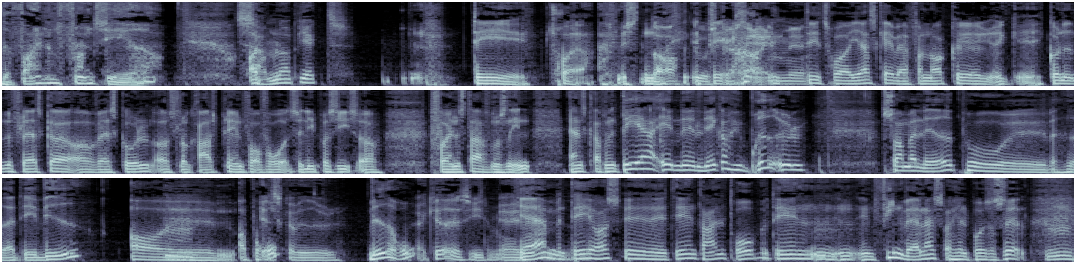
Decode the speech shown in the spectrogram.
The Final Frontier. Samleobjekt. Det tror jeg, hvis nok. du skal det, regne med. Det tror jeg. Jeg skal i hvert fald nok øh, øh, gå ned med flasker og vaske gulv og slå græsplæne for at få råd til lige præcis at få anskaffet sådan en anskaffelse. Det er en øh, lækker hybridøl, som er lavet på, øh, hvad hedder det, hvede og, øh, og på Jeg elsker hvidøl. Hvede og ro. Jeg er ked af at sige det, men jeg Ja, men det er også øh, det er en dejlig dråbe. Det er en, mm. en, en fin vallas at hælde på sig selv. Mm.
